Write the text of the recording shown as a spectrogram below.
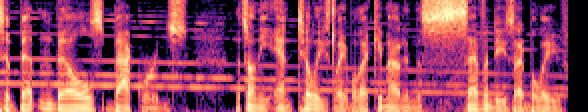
Tibetan Bells Backwards. That's on the Antilles label. That came out in the 70s, I believe.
